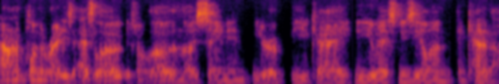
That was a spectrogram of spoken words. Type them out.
Our unemployment rate is as low, if not lower, than those seen in Europe, the UK, the US, New Zealand, and Canada.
